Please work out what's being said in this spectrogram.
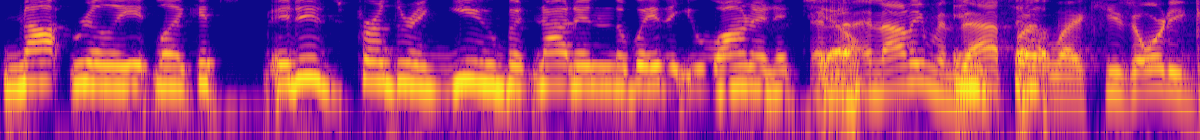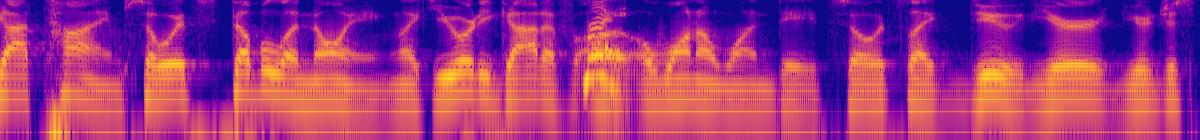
not really like it's it is furthering you but not in the way that you wanted it to and, and not even that, so- but like he's already got time, so it's double annoying. Like you already got a, Right. a, a one-on-one date, so it's like, dude, you're you're just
